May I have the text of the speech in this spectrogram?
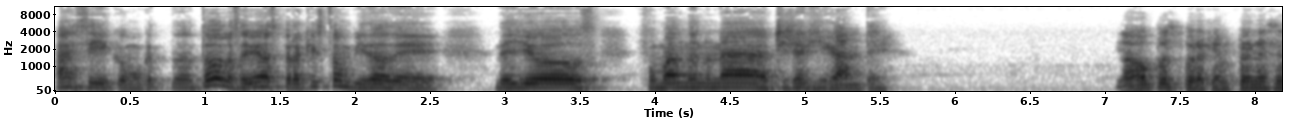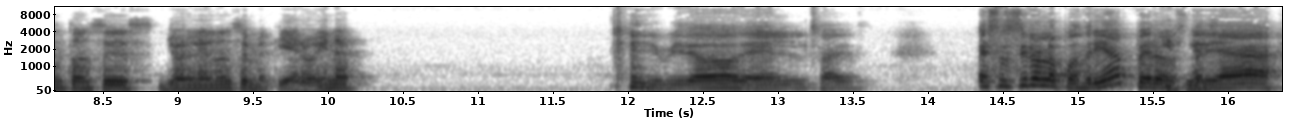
Ah, sí, como que todos lo sabíamos, pero aquí está un video de, de ellos fumando en una chicha gigante. No, pues por ejemplo, en ese entonces John Lennon se metía heroína. y un video de él, ¿sabes? Eso sí no lo pondría, pero pues estaría,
